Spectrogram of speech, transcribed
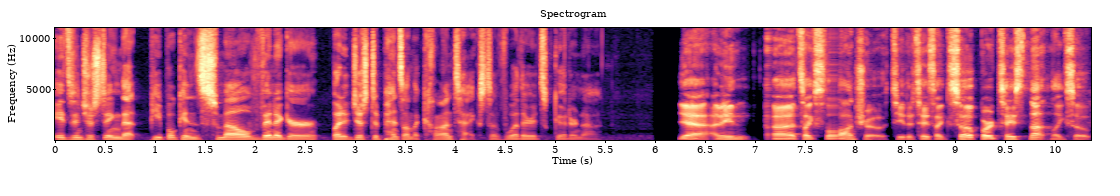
it's interesting that people can smell vinegar, but it just depends on the context of whether it's good or not. Yeah, I mean, uh, it's like cilantro. It either tastes like soap or it tastes not like soap.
